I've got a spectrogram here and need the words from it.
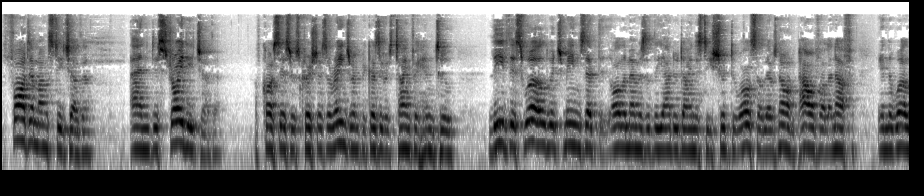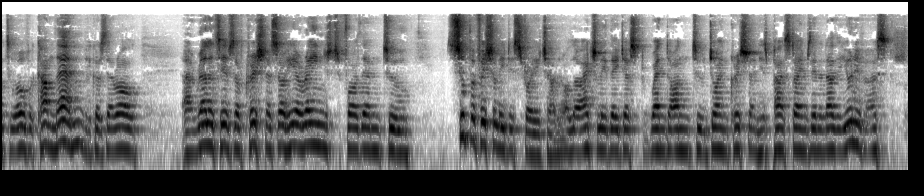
fought amongst each other and destroyed each other. Of course, this was Krishna's arrangement because it was time for him to leave this world, which means that all the members of the Yadu dynasty should do also. There was no one powerful enough in the world to overcome them because they're all uh, relatives of Krishna. So he arranged for them to superficially destroy each other, although actually they just went on to join Krishna in his pastimes in another universe.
